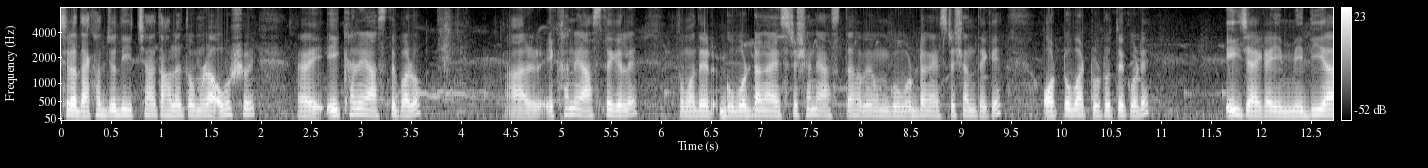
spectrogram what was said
সেটা দেখার যদি ইচ্ছা হয়, তাহলে তোমরা অবশ্যই এইখানে আসতে পারো। আর এখানে আসতে গেলে তোমাদের গোবরডাঙ্গা স্টেশনে আসতে হবে এবং গোবরডাঙ্গা স্টেশন থেকে অটো বা টোটোতে করে এই জায়গায়, এই মেদিয়া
